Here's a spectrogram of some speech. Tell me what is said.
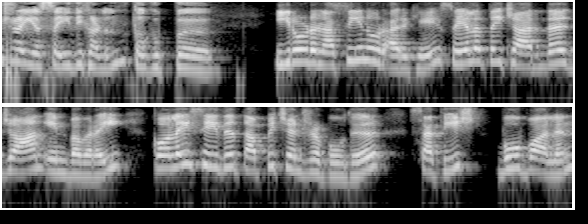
இன்றைய செய்திகளின் தொகுப்பு. ஈரோடு நசீனூர் அருகே சேலத்தை சார்ந்த ஜான் என்பவரை கொலை செய்து தப்பிச் சென்ற போது சதீஷ் பூபாலன்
